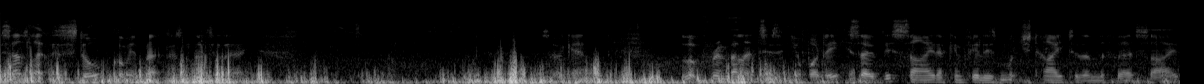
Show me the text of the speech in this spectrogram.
it sounds like there's a storm coming back, doesn't it, today? So again, look for imbalances in your body. So this side I can feel is much tighter than the first side.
